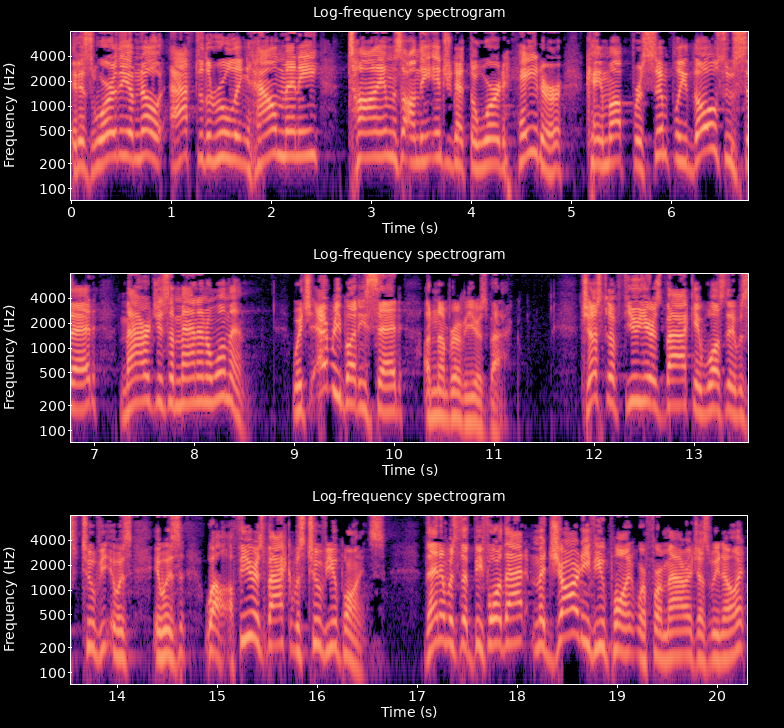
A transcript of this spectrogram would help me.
It is worthy of note, after the ruling, how many times on the internet the word hater came up for simply those who said marriage is a man and a woman, which everybody said a number of years back. Just a few years back, it was, it was two, it was, it was, well, a few years back, it was two viewpoints. Then it was the, before that, majority viewpoint were for marriage as we know it.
